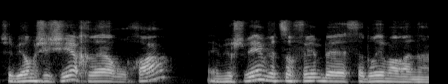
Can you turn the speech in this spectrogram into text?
שביום שישי אחרי ארוחה הם יושבים וצופים בסברי מרנן.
